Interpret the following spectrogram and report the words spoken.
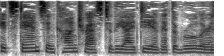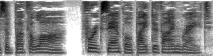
It stands in contrast to the idea that the ruler is above the law, for example by divine right.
